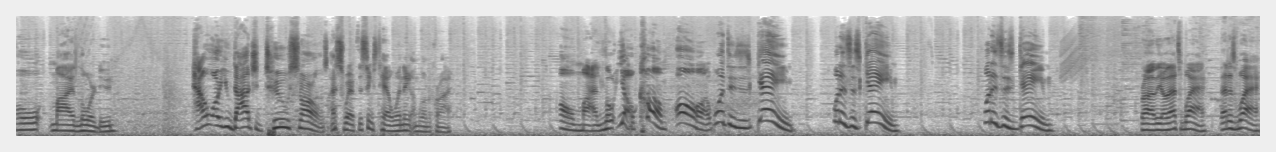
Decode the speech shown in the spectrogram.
Oh my lord, dude. How are you dodging two snarls? I swear, if this thing's tailwinding, I'm going to cry. Oh my lord. Yo, come on. What is this game? What is this game? What is this game? Bro, yo, that's whack. That is whack.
